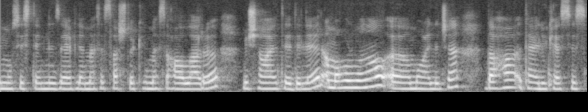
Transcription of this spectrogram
immun sisteminin zəifləməsi, saç tökülməsi halları müşahidə edilir. Amma hormonal müalicə daha təhlükəsiz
